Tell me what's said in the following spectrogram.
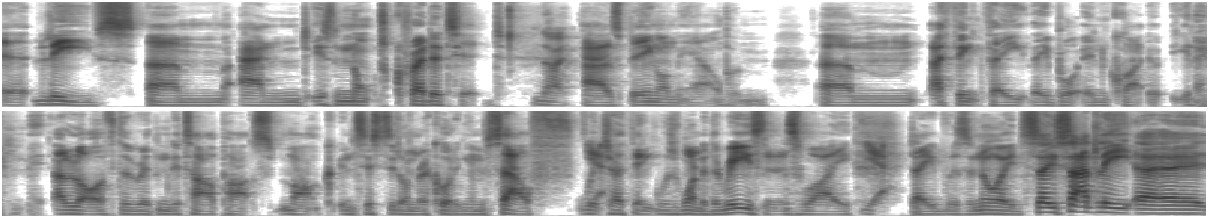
uh, leaves um, and is not credited No. as being on the album. Um, I think they they brought in quite you know a lot of the rhythm guitar parts. Mark insisted on recording himself, which Yeah. I think was one of the reasons why Yeah. Dave was annoyed. So sadly, uh,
